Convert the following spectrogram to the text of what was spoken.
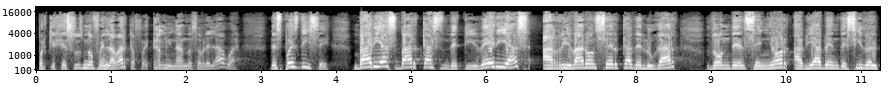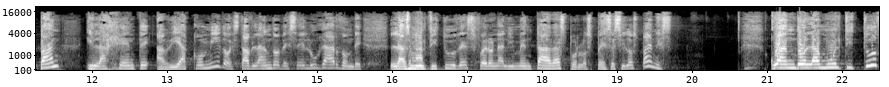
porque Jesús no fue en la barca, fue caminando sobre el agua. Después dice, varias barcas de Tiberias arribaron cerca del lugar donde el Señor había bendecido el pan y la gente había comido. Está hablando de ese lugar donde las multitudes fueron alimentadas por los peces y los panes. Cuando la multitud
